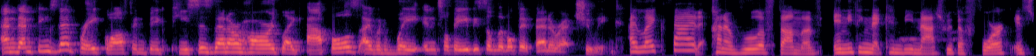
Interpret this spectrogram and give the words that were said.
And then things that break off in big pieces that are hard, like apples, I would wait until baby's a little bit better at chewing. I like that kind of rule of thumb of anything that can be mashed with a fork is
